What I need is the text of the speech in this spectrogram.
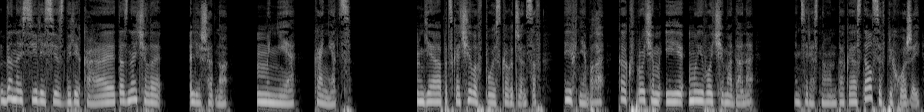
доносились издалека, а это значило лишь одно — мне конец. Я подскочила в поисках джинсов. Их не было, как, впрочем, и моего чемодана. Интересно, он так и остался в прихожей,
